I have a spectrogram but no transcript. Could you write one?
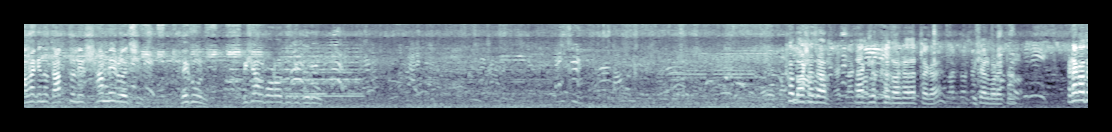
আমরা কিন্তু গাবতলির সামনেই রয়েছি। দেখুন, বিশাল বড় দুটি গরু। দশ হাজার, এক লক্ষ দশ হাজার টাকা, বিশাল বড় একটা। এটা কত?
